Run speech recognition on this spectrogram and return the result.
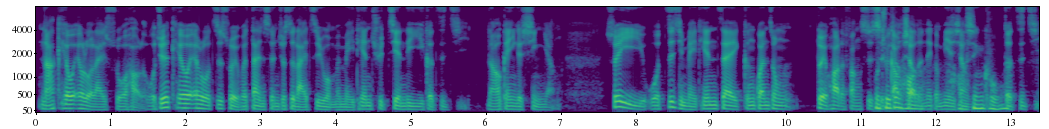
拿 KOL 来说好了，我觉得 KOL 之所以会诞生，就是来自于我们每天去建立一个自己，然后跟一个信仰。所以我自己每天在跟观众对话的方式是搞笑的那个面好向辛苦的自己。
